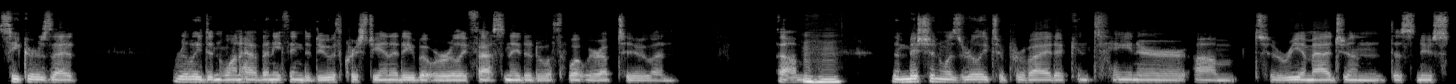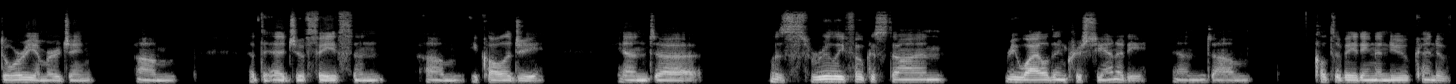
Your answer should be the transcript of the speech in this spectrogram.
seekers that really didn't want to have anything to do with Christianity, but were really fascinated with what we were up to. And um, mm-hmm the mission was really to provide a container um, to reimagine this new story emerging um, at the edge of faith and um, ecology, and uh, was really focused on rewilding Christianity and um, cultivating a new kind of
